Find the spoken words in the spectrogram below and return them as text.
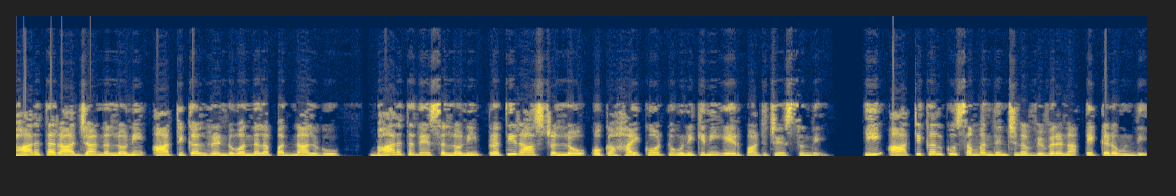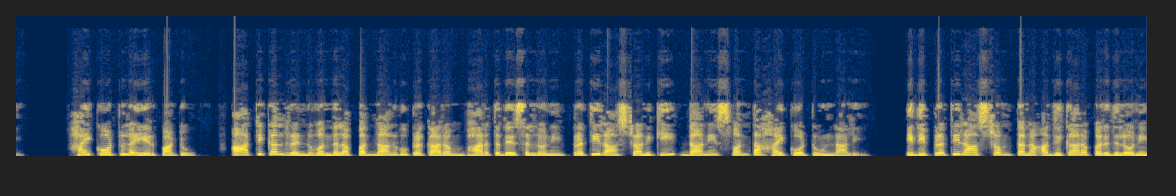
భారత రాజ్యాంగంలోని ఆర్టికల్ రెండు వందల పద్నాలుగు భారతదేశంలోని ప్రతి రాష్ట్రంలో ఒక హైకోర్టు ఉనికిని ఏర్పాటు చేస్తుంది. ఈ ఆర్టికల్కు సంబంధించిన వివరణ ఇక్కడ ఉంది? హైకోర్టుల ఏర్పాటు. ఆర్టికల్ రెండు వందల పద్నాలుగు ప్రకారం భారతదేశంలోని ప్రతి రాష్ట్రానికి దాని స్వంత హైకోర్టు ఉండాలి. ఇది ప్రతి రాష్ట్రం తన అధికార పరిధిలోని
